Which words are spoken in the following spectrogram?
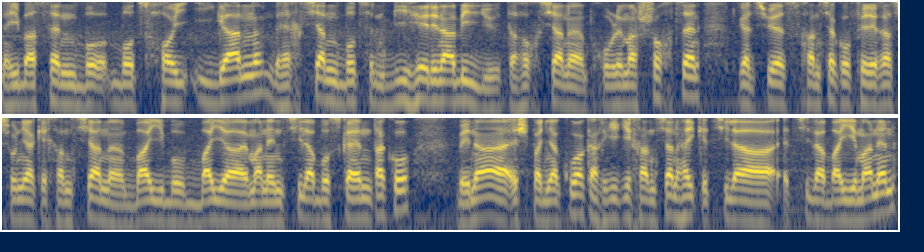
nahi bazen botz hoi igan, beherzian botzen biheren abildu, eta horzian problema sortzen. Gatzu ez Frantziako Federazioniak ejantzian bai, bai emanen zila boskaentako, bena Espainiakoak argik ejantzian haik etzila, etzila bai emanen.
